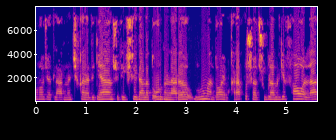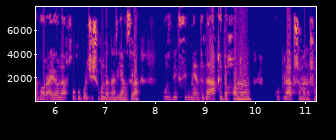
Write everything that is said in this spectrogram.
murojaatlarni chiqaradigan shu tegishli davlat organlari umuman doim qarab turishadi. Shu bilan birga faollar bor ayollar huquqi bo'yicha shug'ullanadigan. Masalan o'zbek segmentida aqida xonum ko'plab shu mana shu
